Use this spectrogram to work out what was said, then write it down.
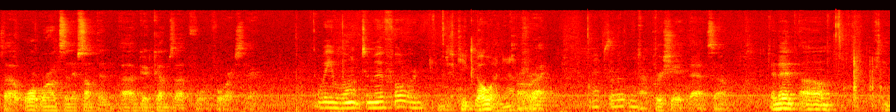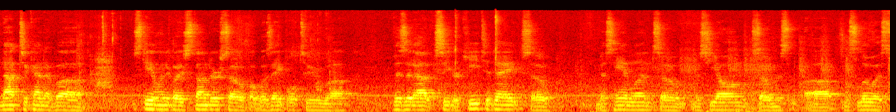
So, or Bronson if something uh, good comes up for, for us there. We want to move forward. Just keep going, yeah. All right, Absolutely. I appreciate that, so. And then, um, not to kind of, uh, steal anybody's thunder, so, but was able to, uh, visit out at Cedar Key today, so Miss Hanlon, so Miss Young, so Miss, uh, Miss Lewis,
